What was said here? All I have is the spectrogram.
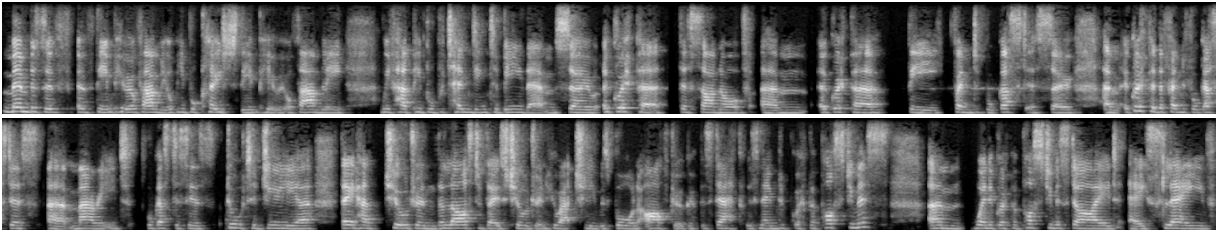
members of, of the imperial family or people close to the imperial family. We've had people pretending to be them. So Agrippa, the son of um, Agrippa the friend of Augustus. So um, Agrippa, the friend of Augustus, uh, married Augustus's daughter Julia. They had children. The last of those children, who actually was born after Agrippa's death, was named Agrippa Posthumus. Um, when Agrippa Posthumus died, a slave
